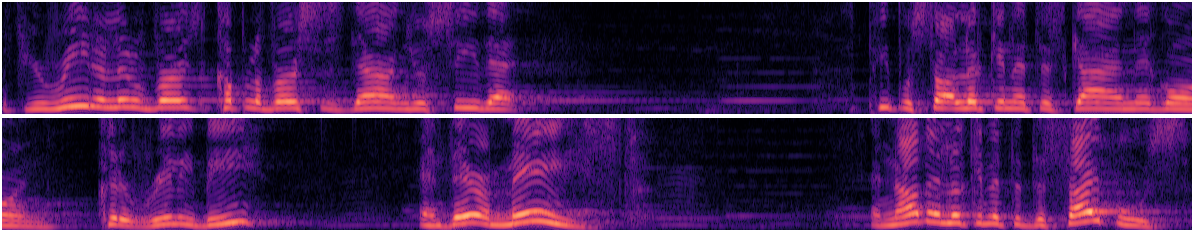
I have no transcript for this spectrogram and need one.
If you read a little verse, a couple of verses down, you'll see that people start looking at this guy and they're going, could it really be? And they're amazed. And now they're looking at the disciples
